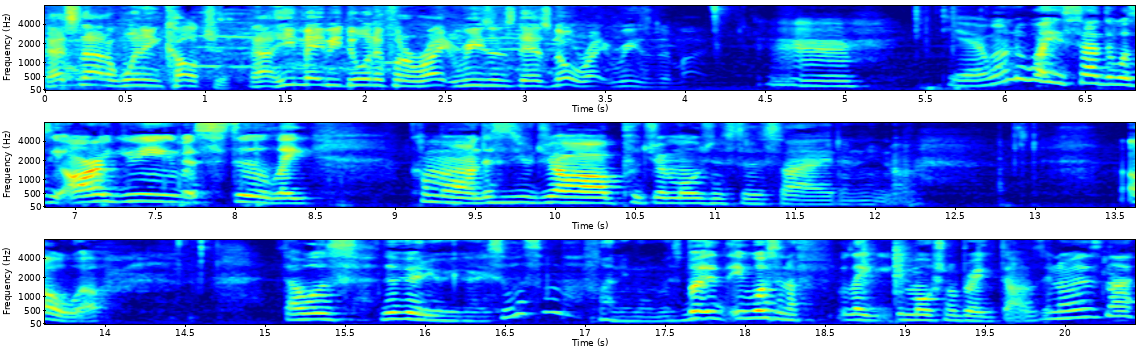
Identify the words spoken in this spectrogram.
That's not a winning culture. Now he may be doing it for the right reasons. There's no right reason in my. Mm. Yeah, I wonder why he said that. Was he arguing? But still, like, come on, this is your job. Put your emotions to the side, and you know. Oh well. That was the video, you guys. It was some funny moments, but it, it wasn't a like emotional breakdowns. You know, it's not.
